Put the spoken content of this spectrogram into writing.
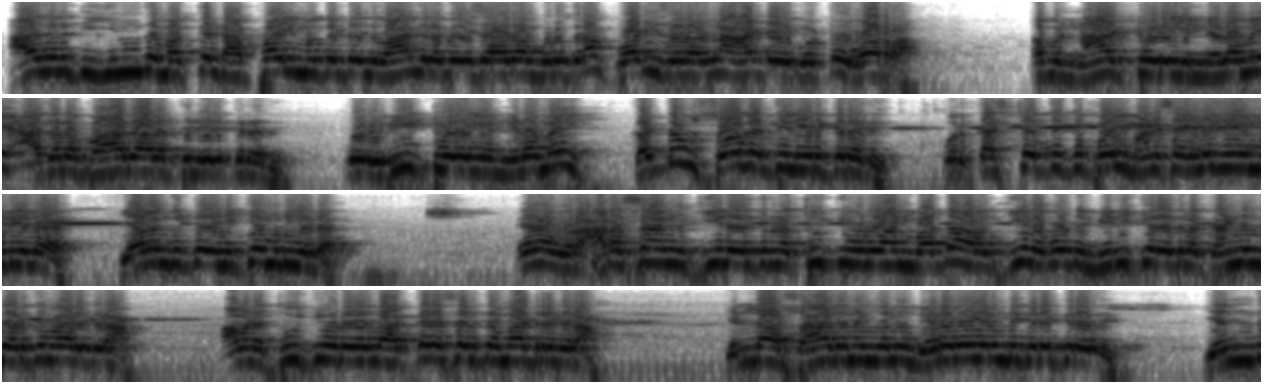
அதற்கு இந்த மக்கள் அப்பாவி மக்கள்கிட்ட இருந்து வாங்குற பைசா தான் கொடுக்குறான். கோடீஸ்வரர்லாம் ஆட்டையை போட்டு ஓடுறான். அப்ப நாட்டுடைய நிலைமை அதல பாதாளத்தில் இருக்கிறது. ஒரு வீட்டுடைய நிலைமை கட்டும் சோகத்தில் இருக்கிறது. ஒரு கஷ்டத்துக்கு போய் மனுஷன் என்ன செய்ய முடியல? இறங்கிட்டே நிக்க முடியல. ஏன்னா ஒரு அரசாங்கம் கீழே இருக்கிறவன தூக்கி விடுவான்னு பார்த்தா அவன் கீழே போட்டு மிதிக்கிறதுல கண்ணுங்க அர்த்தமா இருக்கிறான். அவனை தூக்கி விடுறதுல அக்கறை செலுத்த மாட்டிருக்கிறான் எல்லா சாதனங்களும் விலை உயர்ந்து கிடக்கிறது. எந்த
